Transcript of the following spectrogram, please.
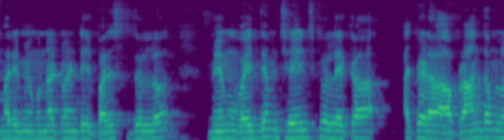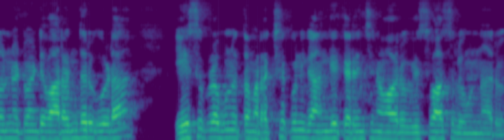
మరి మేము ఉన్నటువంటి పరిస్థితుల్లో మేము వైద్యం చేయించుకోలేక అక్కడ ఆ ప్రాంతంలో ఉన్నటువంటి వారందరూ కూడా యేసుప్రభును తమ రక్షకునిగా అంగీకరించిన వారు విశ్వాసులు ఉన్నారు.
